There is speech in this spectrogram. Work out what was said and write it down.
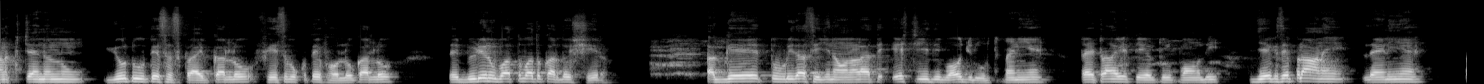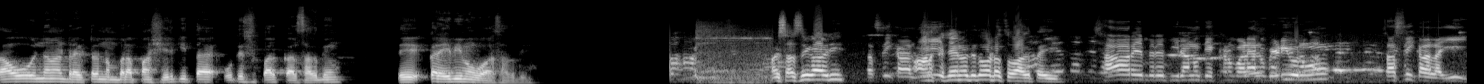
ਅਣਖ ਚੈਨਲ ਨੂੰ YouTube ਤੇ ਸਬਸਕ੍ਰਾਈਬ ਕਰ ਲਓ, Facebook ਤੇ ਫੋਲੋ ਕਰ ਲਓ ਤੇ ਵੀਡੀਓ ਨੂੰ ਵੱਧ ਤੋਂ ਵੱਧ ਕਰ ਦਿਓ ਸ਼ੇਅਰ ਅੱਗੇ ਤੂੜੀ ਦਾ ਸੀਜ਼ਨ ਆਉਣ ਵਾਲਾ ਤੇ ਇਸ ਚੀਜ਼ ਦੀ ਬਹੁਤ ਜ਼ਰੂਰਤ ਪੈਣੀ ਹੈ ਟਰੈਕਟਰਾਂ ਦੇ ਵਿੱਚ ਤੇਲ ਤੂਲ ਪਾਉਣ ਦੀ। ਜੇ ਕਿਸੇ ਭਰਾ ਨੇ ਲੈਣੀ ਹੈ ਤਾਂ ਉਹ ਇਹਨਾਂ ਨਾਲ ਡਾਇਰੈਕਟਰ ਨੰਬਰ ਆਪਾਂ ਸ਼ੇਅਰ ਕੀਤਾ ਹੈ ਉਹ ਤੇ ਸੰਪਰਕ ਕਰ ਸਕਦੇ ਹੋ ਤੇ ਘਰੇ ਵੀ ਮੰਗਵਾ ਸਕਦੇ ਹੋ। ਹਾਂ ਸਤਿ ਸ੍ਰੀ ਅਕਾਲ ਜੀ। ਸਤਿ ਸ੍ਰੀ ਅਕਾਲ ਜੀ। ਚੈਨਲ ਤੇ ਤੁਹਾਡਾ ਸਵਾਗਤ ਹੈ ਜੀ। ਸਾਰੇ ਮੇਰੇ ਵੀਰਾਂ ਨੂੰ ਦੇਖਣ ਵਾਲਿਆਂ ਨੂੰ ਵੀਡੀਓ ਨੂੰ ਸਤਿ ਸ੍ਰੀ ਅਕਾਲ ਆ ਜੀ।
